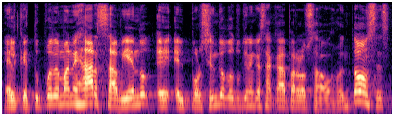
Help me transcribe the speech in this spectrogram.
el que tú puedes manejar sabiendo eh, el, por ciento que tú tienes que sacar para los ahorros. Entonces,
